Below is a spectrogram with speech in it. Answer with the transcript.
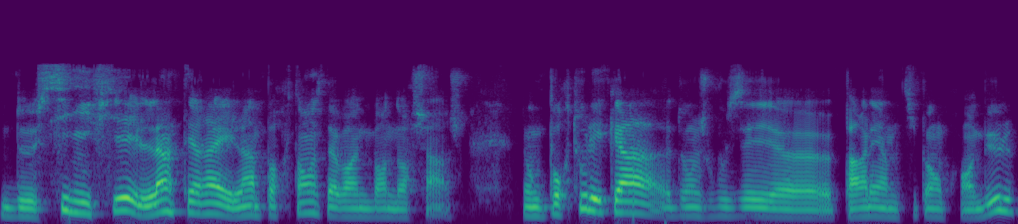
de signifier l'intérêt et l'importance d'avoir une borne de recharge. Donc pour tous les cas dont je vous ai euh, parlé un petit peu en préambule,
